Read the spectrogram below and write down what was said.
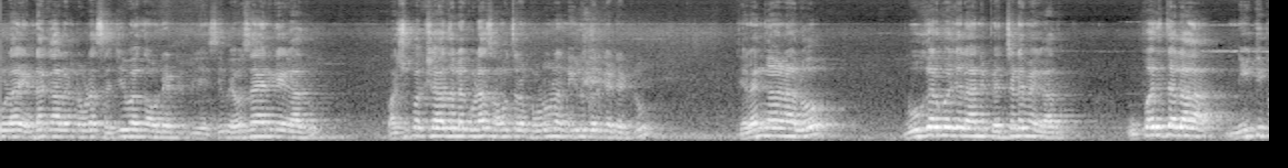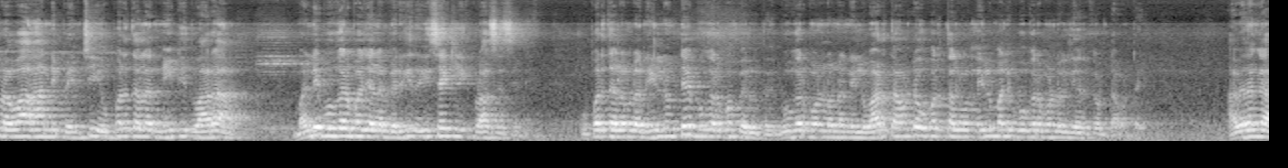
కూడా ఎండాకాలంలో కూడా సజీవంగా ఉండేటట్టు చేసి వ్యవసాయానికే కాదు పశుపక్షాదులకు కూడా సంవత్సరం పొడవునా నీళ్ళు దొరికేటట్లు తెలంగాణలో భూగర్భ జలాన్ని పెంచడమే కాదు ఉపరితల నీటి ప్రవాహాన్ని పెంచి ఉపరితల నీటి ద్వారా మళ్ళీ భూగర్భ జలం పెరిగి రీసైక్లింగ్ ప్రాసెస్ ఇది. ఉపరితలంలో నీళ్ళుంటే భూగర్భం పెరుగుతుంది. భూగర్భంలో ఉన్న నీళ్ళు వాడుతూ ఉంటే ఉపరితలంలో నీళ్ళు నీళ్ళు మళ్ళీ భూగర్భంలోకి చేరుకుంటూ ఉంటాయి. ఆ విధంగా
